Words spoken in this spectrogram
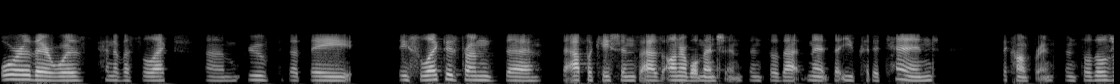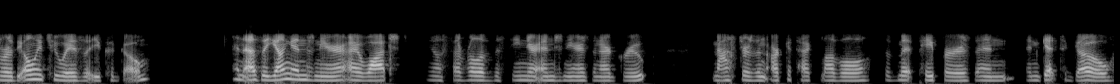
or there was kind of a select um, group that they they selected from the, the applications as honorable mentions, and so that meant that you could attend the conference. And so those were the only two ways that you could go. And as a young engineer, I watched you know several of the senior engineers in our group master's and architect level submit papers and, and get to go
